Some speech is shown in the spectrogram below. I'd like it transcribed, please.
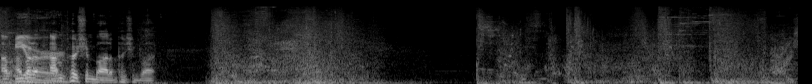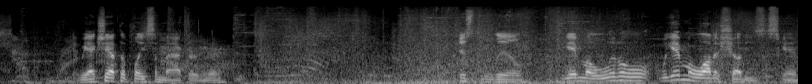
I'm, I'm, gonna- I'm pushing bot. I'm pushing bot. We actually have to play some macro here. Just a little. We gave him a little. We gave him a lot of shutties this game.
